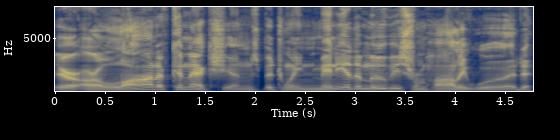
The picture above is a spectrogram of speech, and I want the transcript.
There are a lot of connections between many of the movies from Hollywood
